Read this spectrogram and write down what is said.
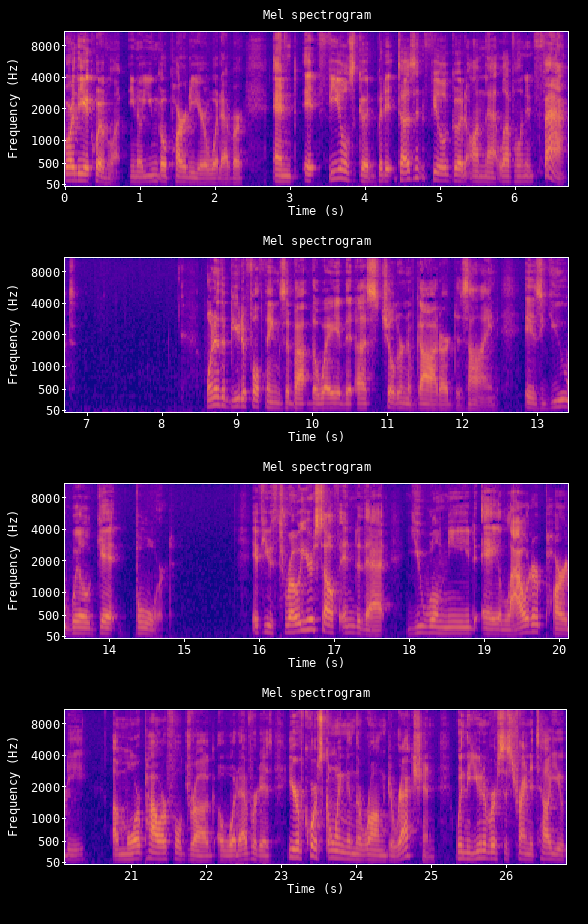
Or the equivalent. You know, you can go party or whatever and it feels good, but it doesn't feel good on that level. And in fact, one of the beautiful things about the way that us children of God are designed is you will get bored. If you throw yourself into that, you will need a louder party, a more powerful drug, or whatever it is. You're, of course, going in the wrong direction when the universe is trying to tell you,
